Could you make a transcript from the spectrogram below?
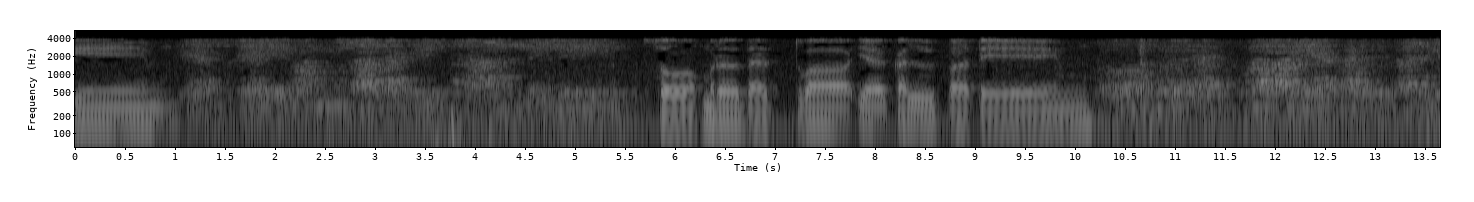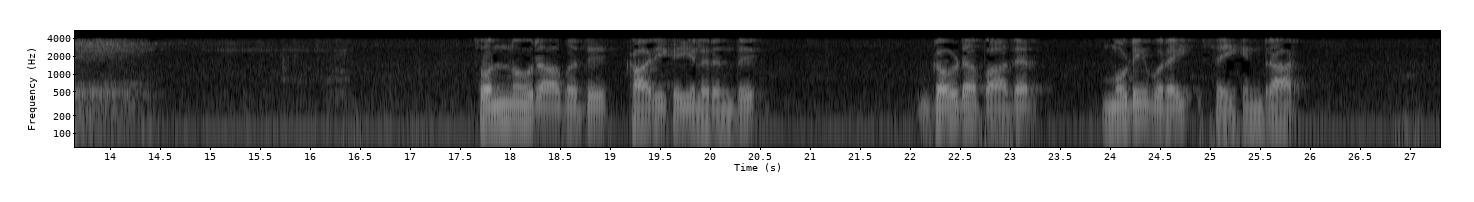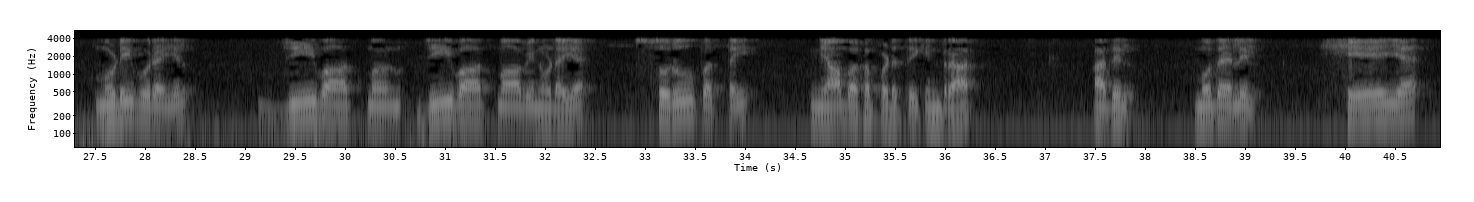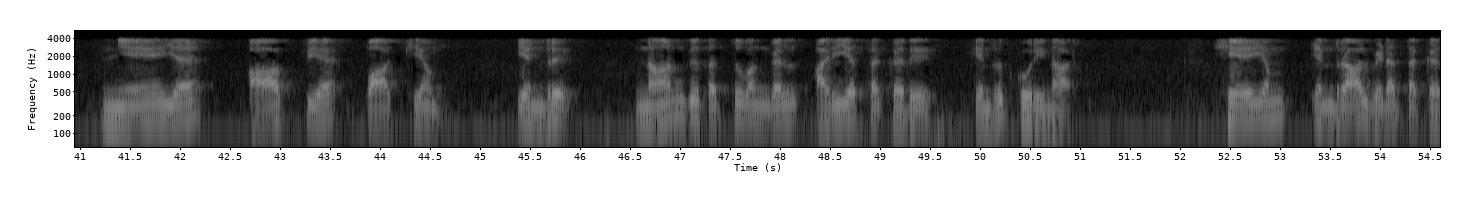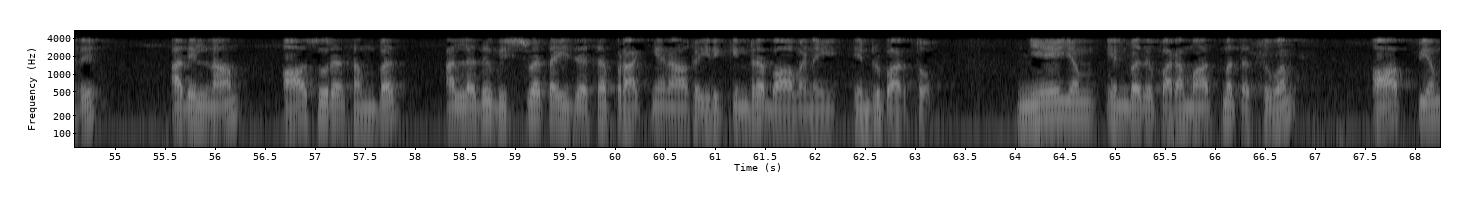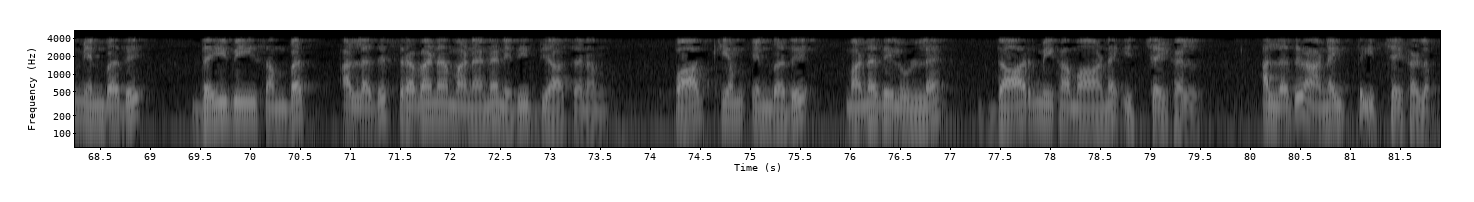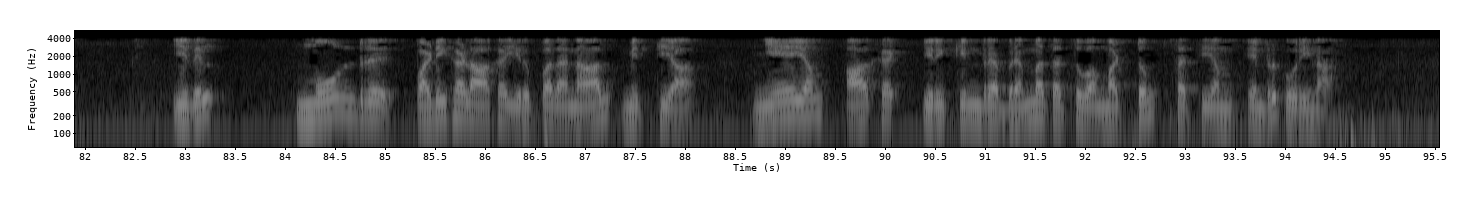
सोमृदत्वाय कल्पते தொன்னூறாவது காரிகையிலிருந்து கௌடபாதர் முடிவுரை செய்கின்றார் முடிவுரையில் ஜீவாத்ம ஜீவாத்மாவினுடைய சொரூபத்தை ஞாபகப்படுத்துகின்றார். அதில் முதலில் ஹேய ஞேய ஆப்ய பாக்கியம் என்று நான்கு தத்துவங்கள் அறியத்தக்கது என்று கூறினார். ஹேயம் என்றால் விடத்தக்கது. அதில் நாம் ஆசுர சம்பத் அல்லது விஸ்வ தைஜச பிராஜ்யனாக இருக்கின்ற பாவனை என்று பார்த்தோம். ஞேயம் என்பது பரமாத்ம தத்துவம் ஆப்யம் என்பது தெய்வீ சம்பத் அல்லது சிரவண மனன நிதித்தியாசனம். பாக்கியம் என்பது மனதில் உள்ள தார்மீகமான இச்சைகள் அல்லது அனைத்து இச்சைகளும். இதில் மூன்று படிகளாக இருப்பதனால் மித்யா ஞேயம் ஆக இருக்கின்ற பிரம்ம தத்துவம் மட்டும் சத்தியம் என்று கூறினார்.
